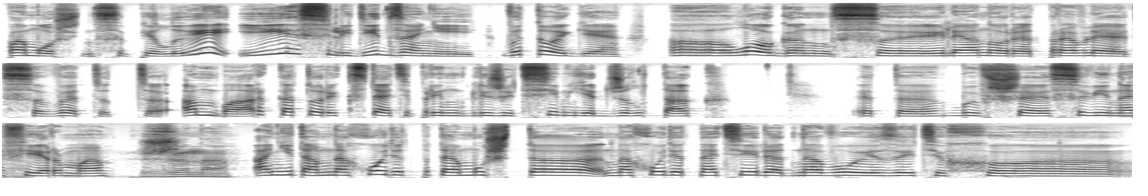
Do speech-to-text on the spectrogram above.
помощница пилы и следит за ней. В итоге э, Логан с Элеонорой отправляются в этот амбар, который, кстати, принадлежит семье Джилтак. Это бывшая свиноферма. Жена. Они там находят, потому что находят на теле одного из этих э,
